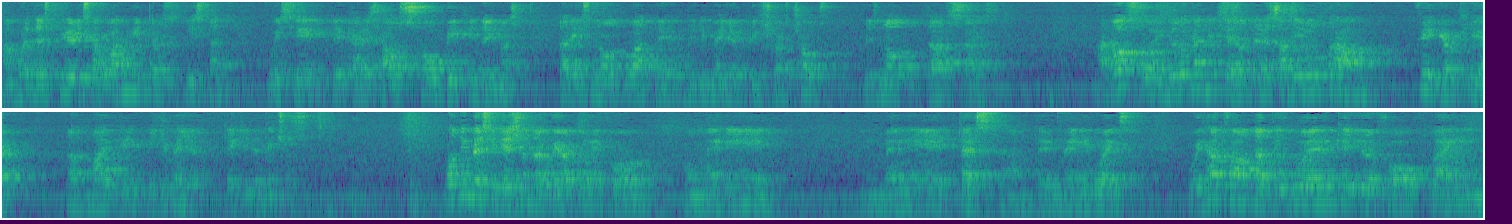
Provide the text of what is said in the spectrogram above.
And when the sphere is at one meter distance, we see the carriage house so big in the image that is not what the Billy Meier picture shows. It's not that size. And also, if you look at detail, there is a little brown figure here that might be Billy Meier taking the pictures. The investigation that we are doing for, for many, in many tests and in many ways, we have found that this Wedding UFO flying in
